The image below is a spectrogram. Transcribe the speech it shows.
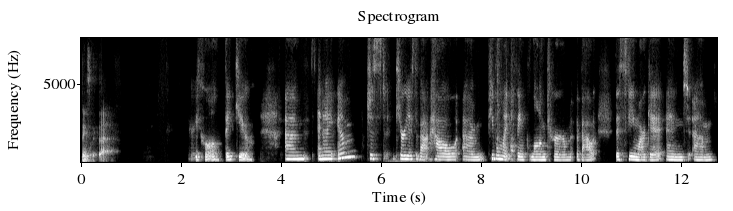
things like that. Very cool. Thank you. Um, and I am just curious about how um, people might think long term about this fee market and um,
